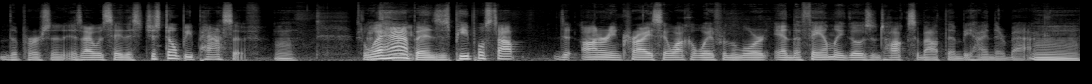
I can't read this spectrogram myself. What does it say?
the person is I would say this: just don't be passive. So what Mm. Great. happens is people stop honoring Christ, they walk away from the Lord, and the family goes and talks about them behind their back. Mm.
